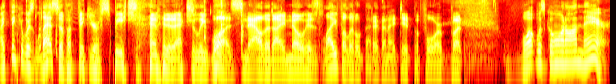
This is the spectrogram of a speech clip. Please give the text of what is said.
I think it was less of a figure of speech than it actually was. Now that I know his life a little better than I did before, but what was going on there?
